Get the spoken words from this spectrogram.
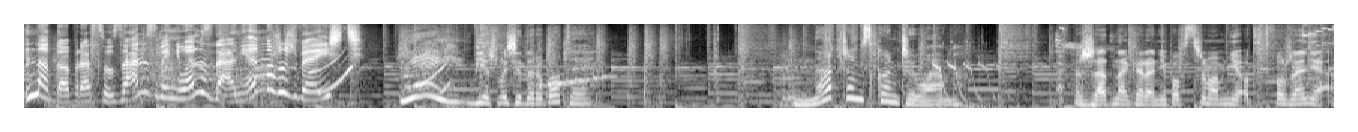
No dobra, Suzan, zmieniłem zdanie, możesz wyjść! Jej, bierzmy się do roboty. Na czym skończyłam? Żadna kara nie powstrzyma mnie od tworzenia.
